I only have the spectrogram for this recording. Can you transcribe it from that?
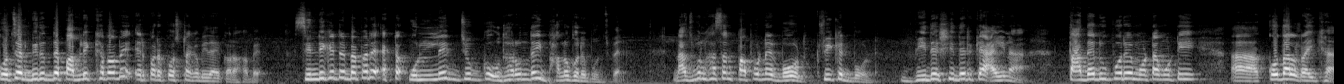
কোচের বিরুদ্ধে পাবলিক খেপাবে এরপরে কোচটাকে বিদায় করা হবে। সিন্ডিকেটের ব্যাপারে একটা উল্লেখযোগ্য উদাহরণ দেই, ভালো করে বুঝবেন। নাজমুল হাসান পাপনের বোর্ড ক্রিকেট বোর্ড, বিদেশিদেরকে আইনা, তাদের উপরে মোটামুটি কোদাল রাইখা,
